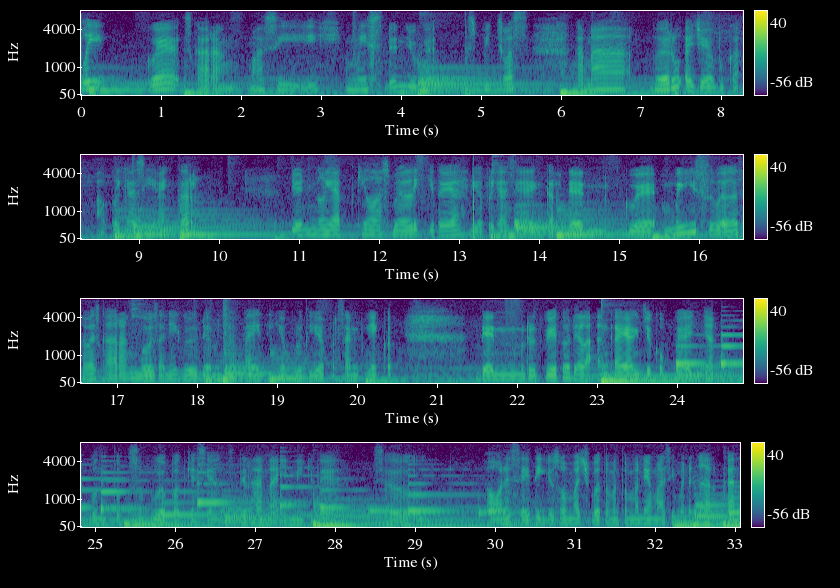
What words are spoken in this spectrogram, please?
gue sekarang masih amazed dan juga speechless karena baru aja buka aplikasi Anchor dan ngeliat kilas balik gitu ya di aplikasi Anchor dan gue amazed banget sampai sekarang bahwasannya gue udah mencapai 33% pengikut. Dan menurut gue itu adalah angka yang cukup banyak untuk sebuah podcast yang sederhana wanna say thank you so much buat teman-teman yang masih mendengarkan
